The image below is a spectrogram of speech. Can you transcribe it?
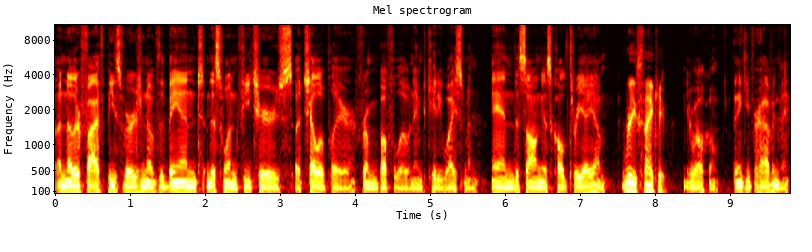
Another five-piece version of the band. And This one features a cello player from Buffalo named Katie Weissman, and the song is called 3 a.m. Reese, thank you. You're welcome. Thank you for having me.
